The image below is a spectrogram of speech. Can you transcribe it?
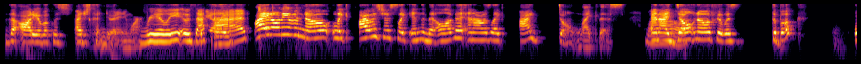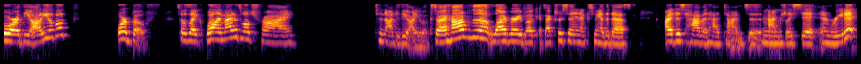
the audiobook was I just couldn't do it anymore. Really? It was that Really? bad? I don't even know. Like I was just like in the middle of it and I was like, I don't like this. And I don't know if it was the book or the audiobook or both. So I was like, well, I might as well try to not do the audiobook. So I have the library book. It's actually sitting next to me at the desk. I just haven't had time to Mm. actually sit and read it.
